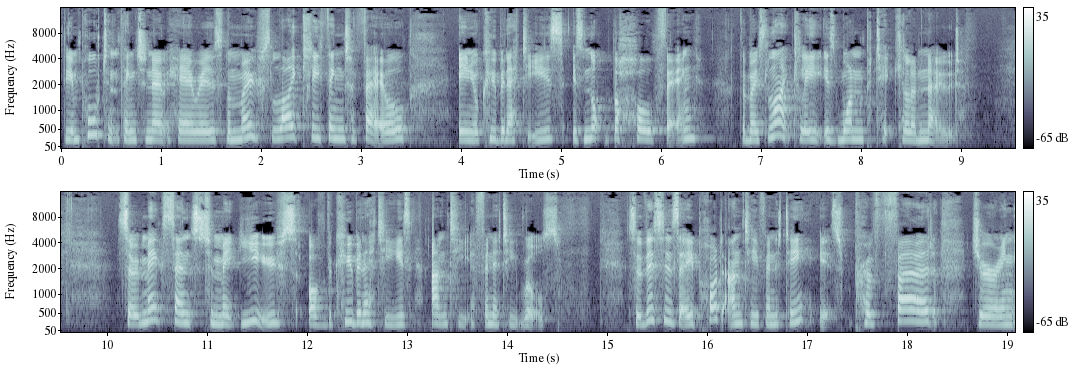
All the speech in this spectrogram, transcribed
the important thing to note here is the most likely thing to fail in your Kubernetes is not the whole thing. The most likely is one particular node. So it makes sense to make use of the Kubernetes anti affinity rules. So this is a pod anti-affinity. It's preferred during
